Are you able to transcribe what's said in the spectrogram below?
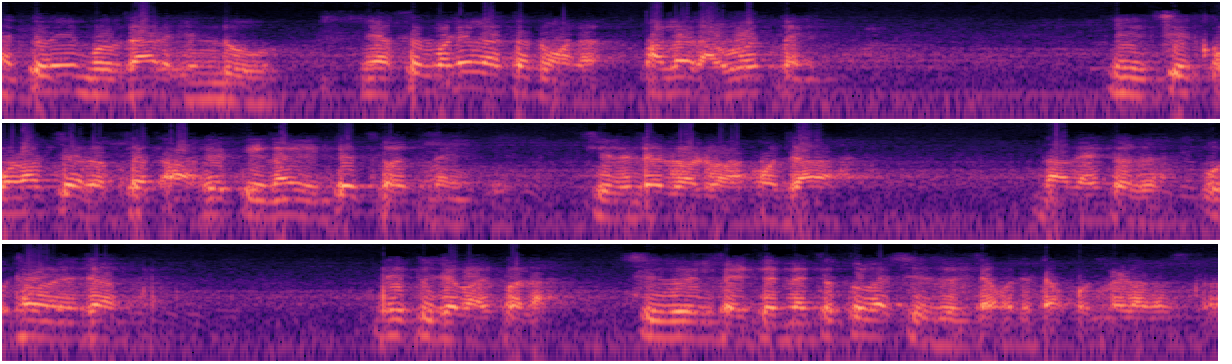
आणि तुम्ही मुरदार हिंदू. मी असं म्हणेल आता तुम्हाला मला राहवत नाही. ही कोणाच्या रस्त्यात आहे की नाही तेच कळत नाही. सिलेंडर वाढवा मजा. ना नाही कर उठवण्याच्यात दे तुझ्या बायकोला. शिजवेल काहीतरी नाही तर तुला शिजवेल त्यामध्ये टाकून मिळणार असतं.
